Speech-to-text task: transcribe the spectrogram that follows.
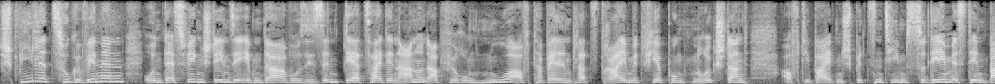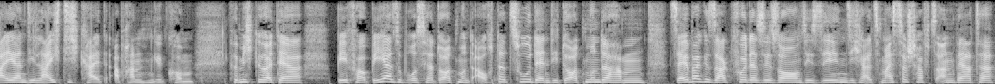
Spiele zu gewinnen. Und deswegen stehen sie eben da, wo sie sind, derzeit in An- und Abführung nur auf Tabellenplatz drei mit vier Punkten Rückstand auf die beiden Spitzenteams. Zudem ist den Bayern die Leichtigkeit abhanden gekommen. Für mich gehört der BVB, also Borussia Dortmund, auch dazu, denn die Dortmunder haben selber gesagt vor der Saison, sie sehen sich als Meisterschaftsanwärter,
